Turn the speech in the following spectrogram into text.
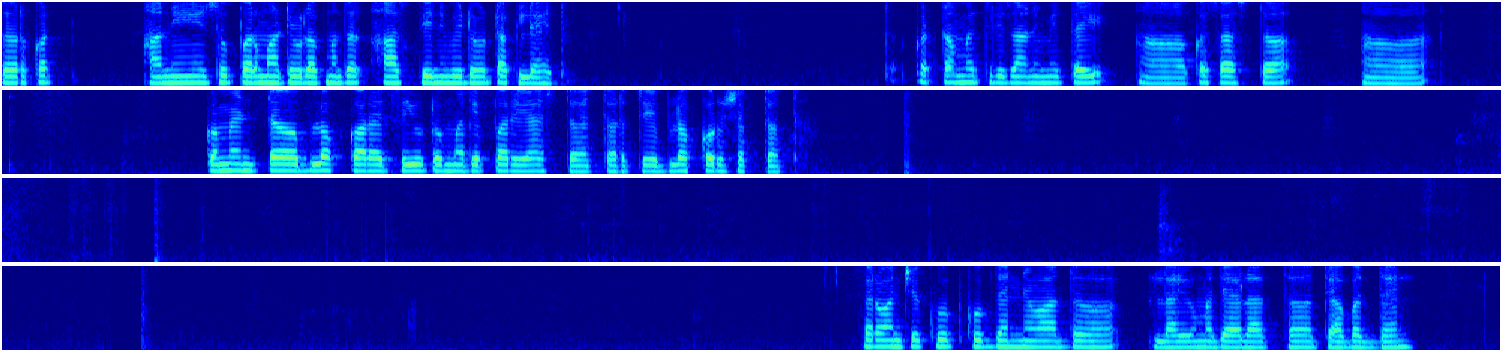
तर कट. आणि सुपर मराठी म्हणतात आज तीन व्हिडिओ टाकले आहेत. तर कट्टा मैत्रीचा आणि मिताई कसं असतं कमेंट ब्लॉक करायचं यूट्यूबमध्ये पर्याय असतं तर ते ब्लॉक करू शकतात. सर्वांचे खूप खूप धन्यवाद लाईव्हमध्ये आलात त्याबद्दल.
